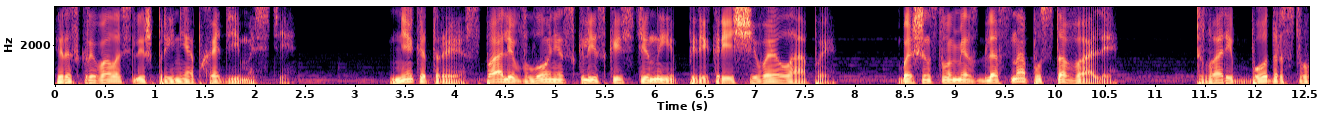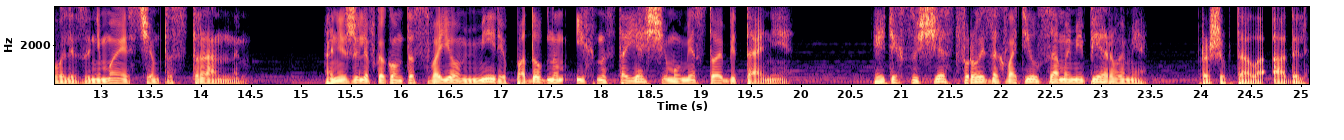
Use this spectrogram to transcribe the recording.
и раскрывалась лишь при необходимости. Некоторые спали в лоне склизкой стены, перекрещивая лапы. Большинство мест для сна пустовали. Твари бодрствовали, занимаясь чем-то странным. Они жили в каком-то своем мире, подобном их настоящему месту обитания. «Этих существ Рой захватил самыми первыми», – прошептала Адель.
